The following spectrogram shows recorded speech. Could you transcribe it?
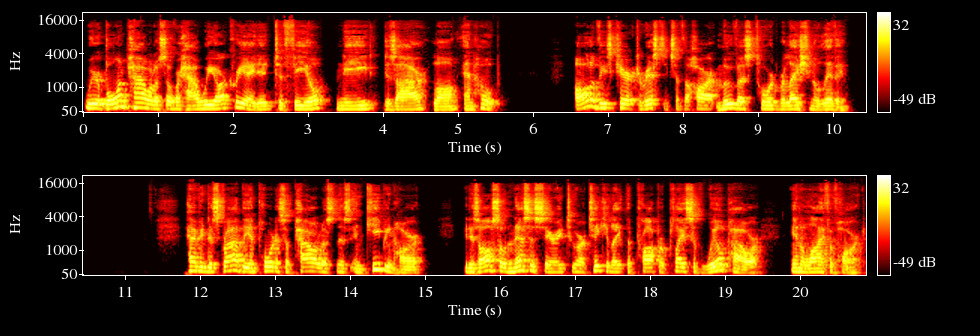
We are born powerless over how we are created to feel, need, desire, long, and hope. All of these characteristics of the heart move us toward relational living. Having described the importance of powerlessness in keeping heart, it is also necessary to articulate the proper place of willpower in a life of heart.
